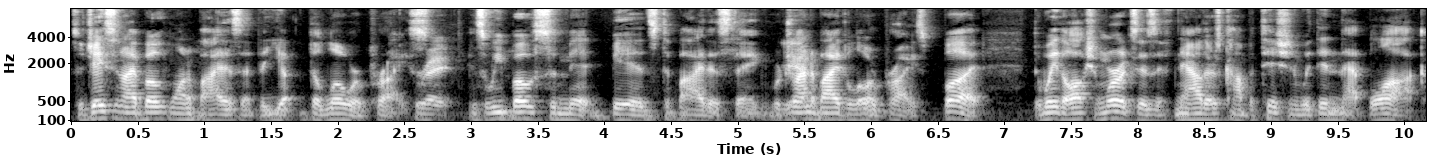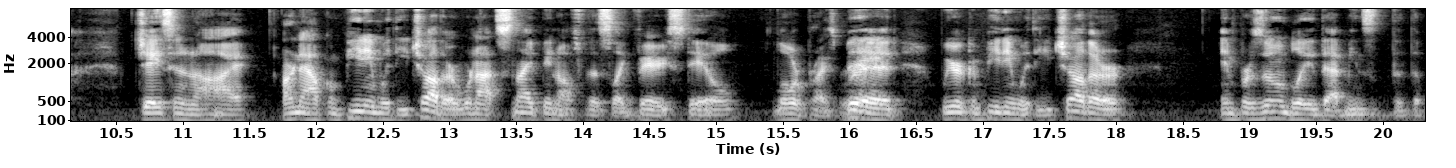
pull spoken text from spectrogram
So Jason and I both want to buy this at the the lower price, Right. and so we both submit bids to buy this thing. We're Yeah. trying to buy the lower price. But the way the auction works is if now there's competition within that block, Jason and I are now competing with each other. We're not sniping off of this like very stale lower price bid. We are competing with each other. And presumably that means that the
